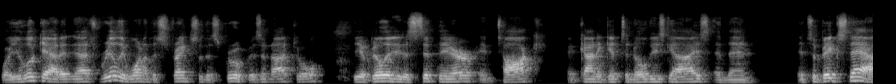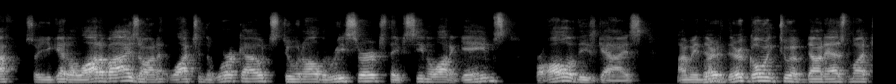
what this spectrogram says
Well, you look at it, and that's really one of the strengths of this group, is it not, Joel? The ability to sit there and talk and kind of get to know these guys, and then it's a big staff, so you get a lot of eyes on it, watching the workouts, doing all the research. They've seen a lot of games for all of these guys. I mean, they're they're going to have done as much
